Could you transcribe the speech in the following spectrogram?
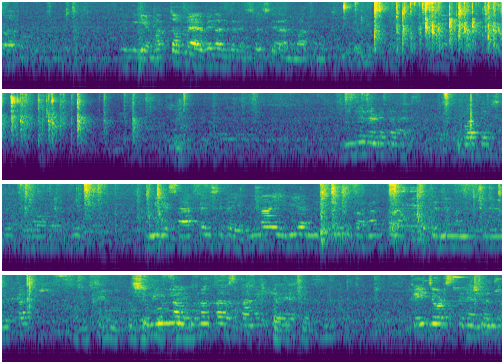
ಸಹ ನಿಮಗೆ ಮತ್ತೊಮ್ಮೆ ಅಭಿನಂದನೆ ಸಲ್ಲಿಸಿ ನಾನು ಮಾತು ಮುಗಿಸ್ತೀನಿ. ಇಂದು ನಡೆದ ಉಪಾಧ್ಯಕ್ಷರ ಚುನಾವಣೆಯಲ್ಲಿ ನಮಗೆ ಸಹಕರಿಸಿದ ಎಲ್ಲ ಹಿರಿಯ ಮಿತ್ರರಿಗೂ ಅನಂತ ಧನ್ಯವನ್ನು ಹೇಳುತ್ತಾ ಶಿವಮೊಗ್ಗ ಉನ್ನತ ಸ್ಥಾನಕ್ಕೆ ಕೈ ಜೋಡಿಸ್ತೀನಿ ಅಂತ.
